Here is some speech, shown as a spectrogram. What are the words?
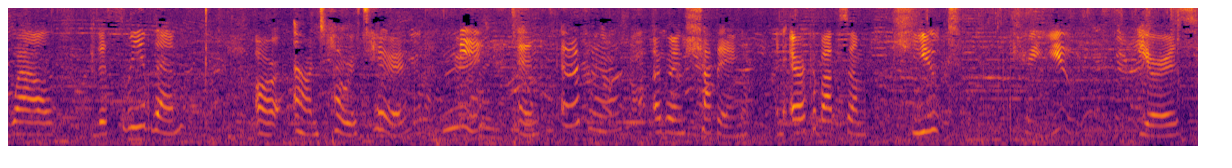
While the three of them are on Tower of Terror, me and Erica are going shopping. And Erica bought some cute, cute ears.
